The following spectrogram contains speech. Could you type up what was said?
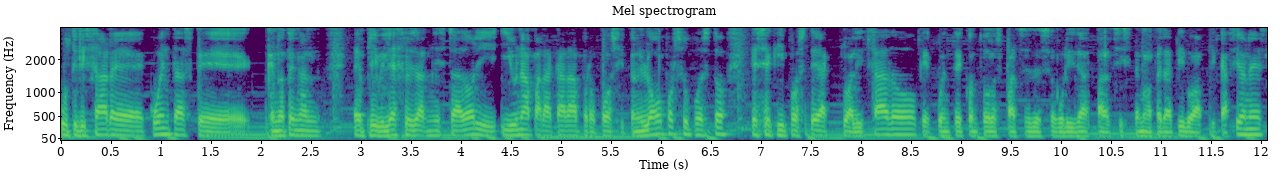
utilizar cuentas que, que, no tengan privilegios de administrador y, y, una para cada propósito. Y luego, por supuesto, que ese equipo esté actualizado, que cuente con todos los parches de seguridad para el sistema operativo o aplicaciones,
